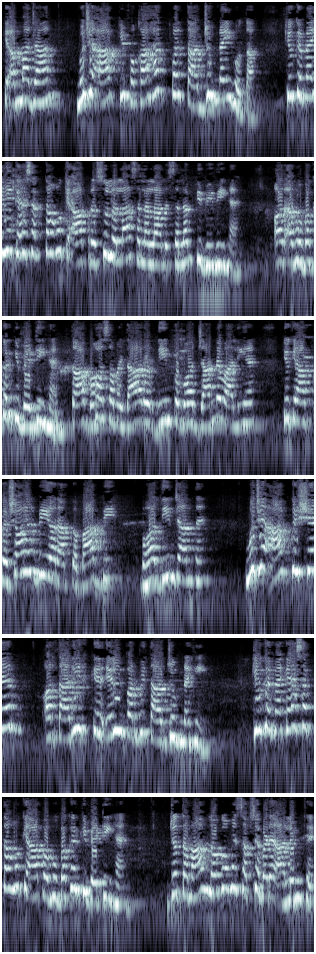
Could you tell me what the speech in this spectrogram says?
کہ اما جان، مجھے آپ کی فقاہت پر تعجب نہیں ہوتا۔ کیونکہ میں یہ کہہ سکتا ہوں کہ آپ رسول اللہ صلی اللہ علیہ وسلم کی بیوی ہیں اور ابو بکر کی بیٹی ہیں۔ تو آپ بہت سمجھدار اور دین کو بہت جاننے والی ہیں، کیونکہ آپ کا شوہر بھی اور آپ کا باپ بھی بہت دین جانتے ہیں۔ مجھے آپ کے شعر اور تاریخ کے علم پر بھی تعجب نہیں، کیونکہ میں کہہ سکتا ہوں کہ آپ ابو بکر کی بیٹی ہیں، جو تمام لوگوں میں سب سے بڑے عالم تھے۔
